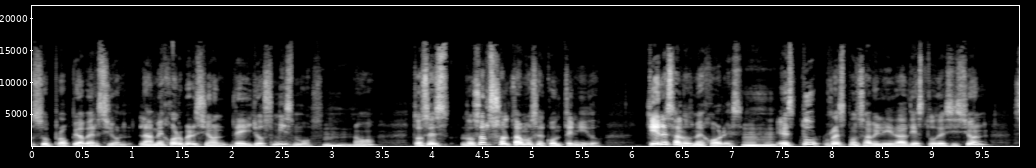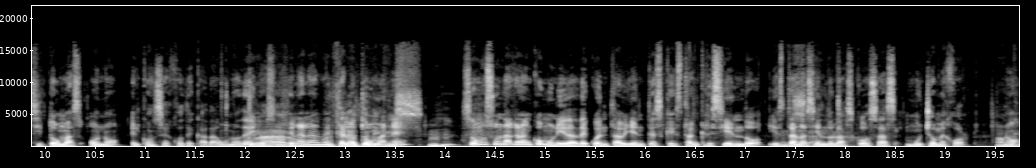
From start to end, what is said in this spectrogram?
su propia versión, la mejor versión de ellos mismos, ¿no? Entonces, nosotros soltamos el contenido. Tienes a los mejores. Es tu responsabilidad y es tu decisión si tomas o no el consejo de cada uno de ellos. Y generalmente al lo toman, ¿eh? Somos una gran comunidad de cuentavientes que están creciendo y están Exacto. haciendo las cosas mucho mejor, ¿no?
